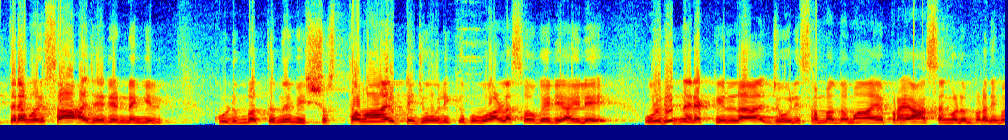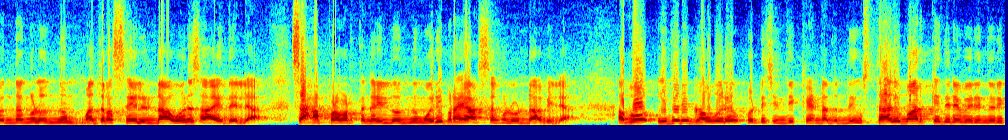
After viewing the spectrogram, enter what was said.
ഇത്തരം ഒരു സാഹചര്യം ഉണ്ടെങ്കിൽ കുടുംബത്തിൽ നിന്ന് വിശ്വസ്തമായിട്ട് ജോലിക്ക് പോകാനുള്ള സൗകര്യമായില്ലേ? ഒരു നിരക്കുള്ള ജോലി സംബന്ധമായ പ്രയാസങ്ങളും പ്രതിബന്ധങ്ങളൊന്നും മദ്രസയിൽ ഉണ്ടാവാനും സാധ്യതയില്ല. സഹപ്രവർത്തകരിൽ ഒന്നും ഒരു പ്രയാസങ്ങളും ഉണ്ടാവില്ല. അപ്പോൾ ഇതൊരു ഗൗരവപ്പെട്ട് ചിന്തിക്കേണ്ടതുണ്ട്. ഉസ്താദുമാർക്കെതിരെ വരുന്ന ഒരു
